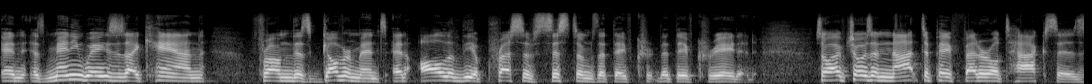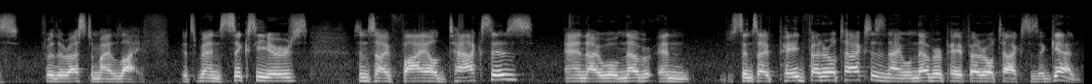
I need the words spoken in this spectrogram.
in as many ways as I can from this government and all of the oppressive systems that they've, that they've created. So I've chosen not to pay federal taxes for the rest of my life. It's been six years since I filed taxes and I will never, and since I've paid federal taxes and I will never pay federal taxes again.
